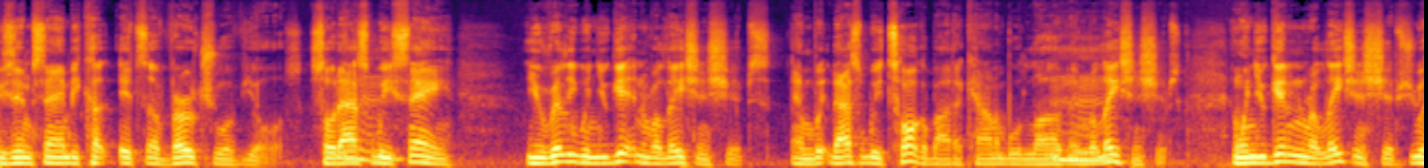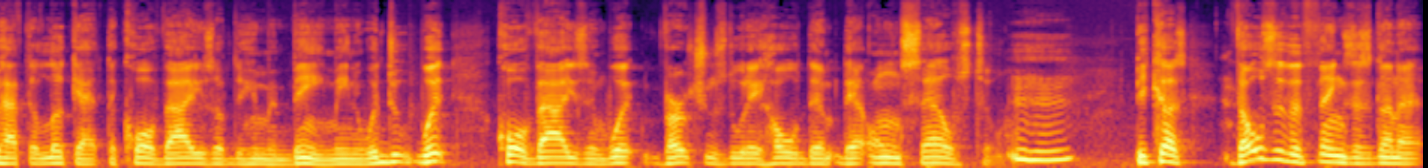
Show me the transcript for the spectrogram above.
You see what I'm saying? Because it's a virtue of yours. So that's Mm-hmm. what we saying. You really, when you get in relationships, and that's what we talk about accountable love Mm-hmm. and relationships. And when you get in relationships, you have to look at the core values of the human being. Meaning, what do what core values and what virtues do they hold them their own selves to? Mm-hmm. Because those are the things that's gonna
